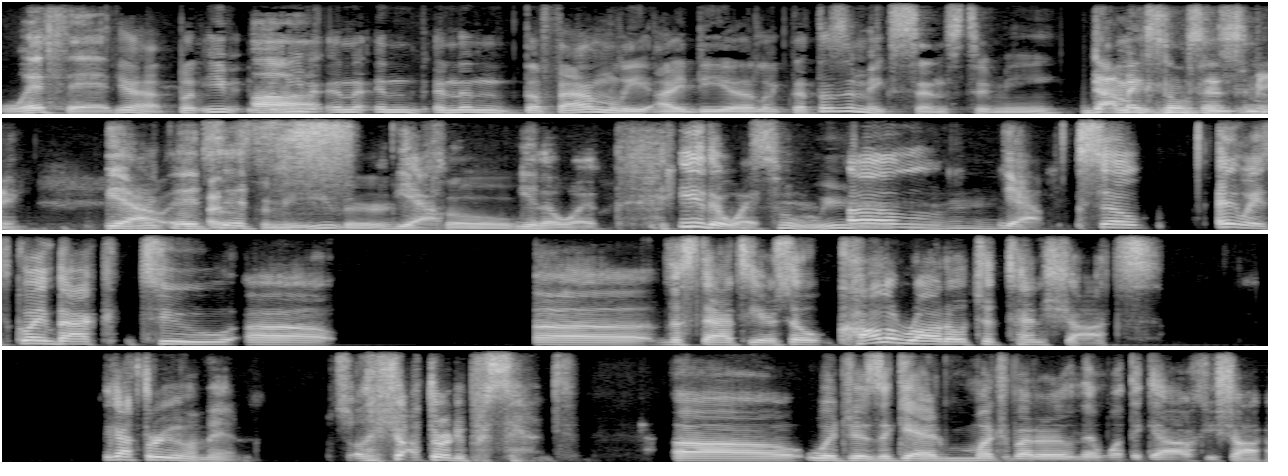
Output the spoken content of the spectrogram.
with it, Yeah, but even, Uh, but even and, and and then the family idea, like that doesn't make sense to me. That makes no sense to me. Yeah, It it's it's to me either. Yeah, So either way, either way. it's so weird. Um, right. yeah. So, anyways, going back to uh, uh, the stats here. So, Colorado took ten shots. They got three of them in, so they shot thirty percent, uh, which is again much better than what the Galaxy shot.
